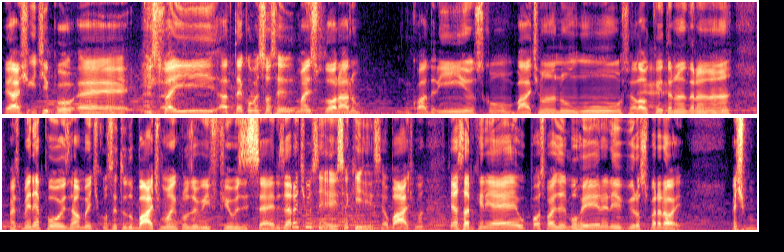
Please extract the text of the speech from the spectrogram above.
Eu acho que, tipo, é, isso aí até começou a ser mais explorado em quadrinhos, com o Batman ano 1, sei lá o que, É. taranã, mas bem depois, realmente, o conceito do Batman, inclusive em filmes e séries, era tipo assim, é isso aqui, esse é o Batman, você já sabe quem ele é, os pais dele morreram, ele virou super-herói. Mas, tipo,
